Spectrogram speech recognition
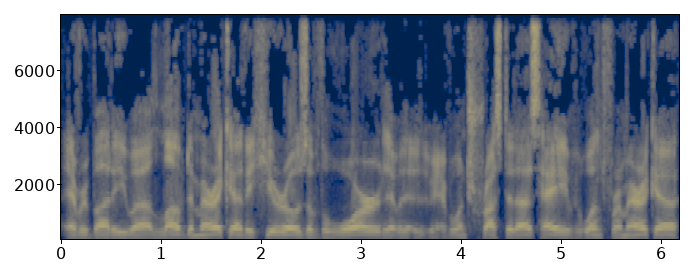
Everybody uh, loved America, the heroes of the war. Everyone trusted us. Hey, if it wasn't for America,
